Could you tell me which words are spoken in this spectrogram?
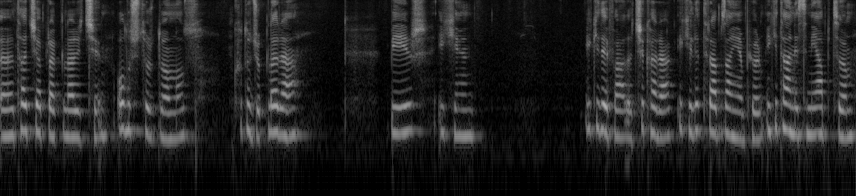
e, taç yapraklar için oluşturduğumuz kutucuklara bir iki iki defa da çıkarak ikili trabzan yapıyorum. İki tanesini yaptım.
